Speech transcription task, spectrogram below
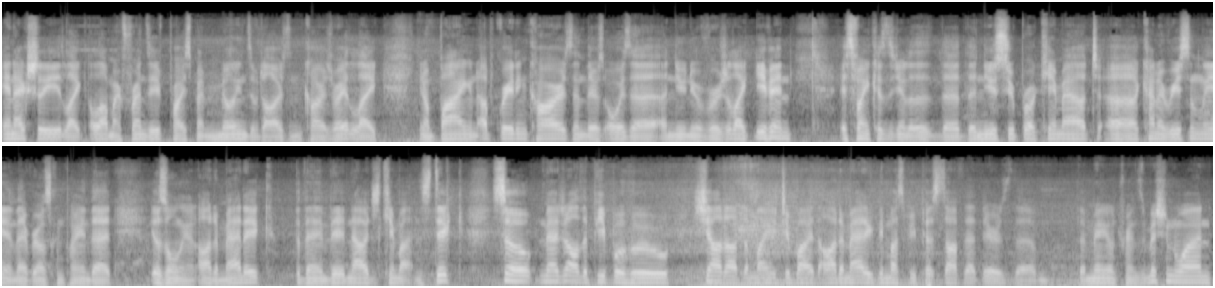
And actually like a lot of my friends they've probably spent millions of dollars in cars right? Like you know buying and upgrading cars and there's always a, a new new version. Like even it's funny because you know the, the, the new Supra came out uh, kind of recently and everyone's complaining that it was only an automatic but then they now just came out in stick. So imagine all the people who shelled out the money to buy the automatic they must be pissed off that there's the the manual transmission one.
